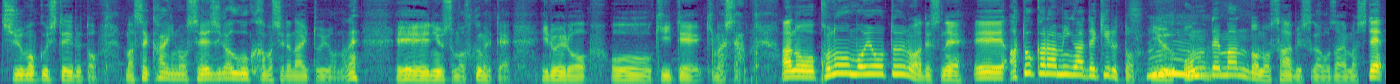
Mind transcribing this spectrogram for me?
注目していると、まあ、世界の政治が動くかもしれないというようなね、えー、ニュースも含めていろいろ聞いてきました。あのこの模様というのはですね、えー、後から見ができるというオンデマンドのサービスがございまして、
